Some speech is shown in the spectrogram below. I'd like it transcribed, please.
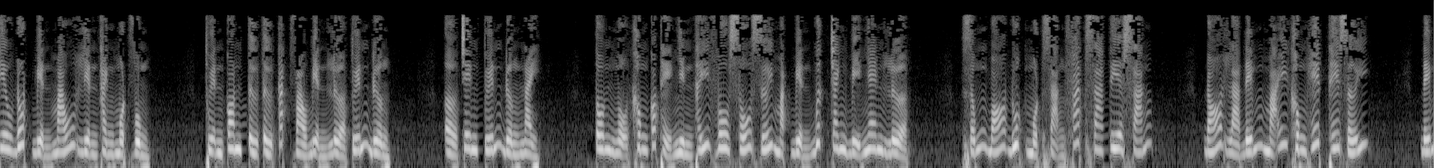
thiêu đốt biển máu liền thành một vùng. Thuyền con từ từ cắt vào biển lửa tuyến đường. Ở trên tuyến đường này, tôn ngộ không có thể nhìn thấy vô số dưới mặt biển bức tranh bị nhen lửa. Giống bó đuốc một dạng phát ra tia sáng. Đó là đếm mãi không hết thế giới. Đếm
